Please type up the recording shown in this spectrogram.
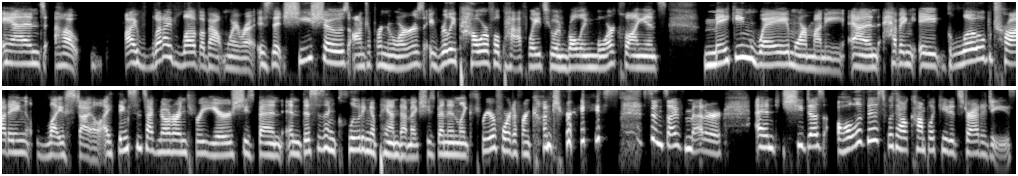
And uh, I what I love about Moira is that she shows entrepreneurs a really powerful pathway to enrolling more clients, making way more money, and having a globe trotting lifestyle. I think since I've known her in three years, she's been, and this is including a pandemic, she's been in like three or four different countries since I've met her. And she does all of this without complicated strategies.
